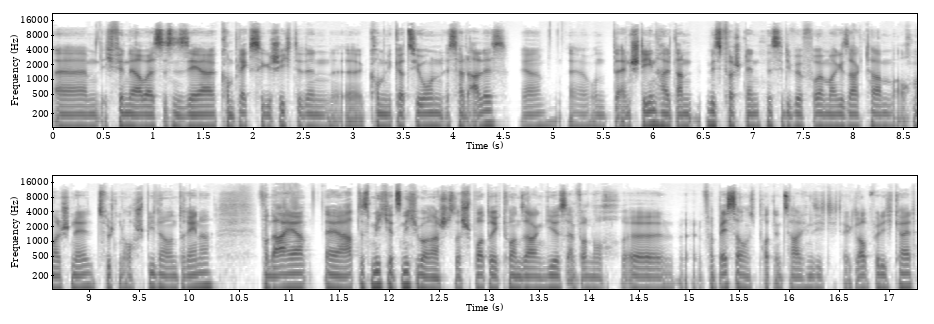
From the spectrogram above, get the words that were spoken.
Ähm, ich finde aber, es ist eine sehr komplexe Geschichte, denn äh, Kommunikation ist halt alles, ja. Äh, und da entstehen halt dann Missverständnisse, die wir vorher mal gesagt haben, auch mal schnell zwischen auch Spieler und Trainer. Von daher äh, hat es mich jetzt nicht überrascht, dass Sportdirektoren sagen, hier ist einfach noch äh, Verbesserungspotenzial hinsichtlich der Glaubwürdigkeit.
